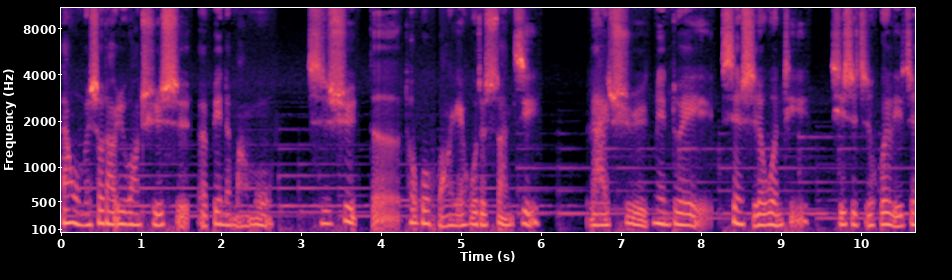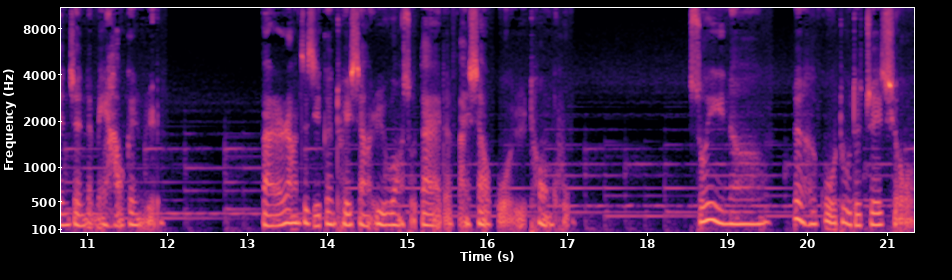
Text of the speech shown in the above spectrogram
当我们受到欲望驱使而变得盲目，持续的透过谎言或者算计来去面对现实的问题，其实只会离真正的美好更远，反而让自己更推向欲望所带来的反效果与痛苦。所以呢，任何过度的追求，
